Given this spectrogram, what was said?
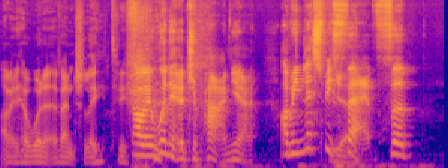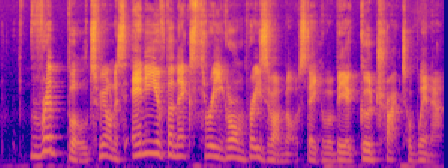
I mean, he'll win it eventually. To be fair. Oh, he'll win it at Japan, yeah. I mean, let's be Yeah. fair. For Red Bull, to be honest, any of the next three Grand Prix, if I'm not mistaken, would be a good track to win at.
